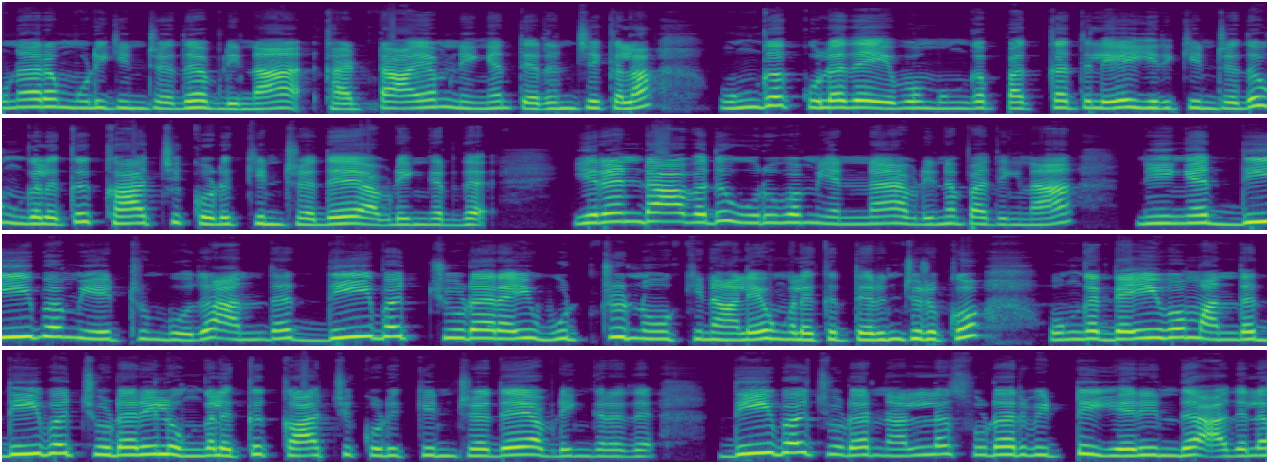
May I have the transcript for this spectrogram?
உணர முடிகின்றது அப்படின்னா கட்டாயம் நீங்கள் தெரிஞ்சுக்கலாம். உங்கள் குலதெய்வம் உங்கள் பக்கத்திலேயே இருக்கின்றது உங்களுக்கு காட்சி கொடுக்கின்றது அப்படிங்கிறத இரண்டாவது உருவம் என்ன அப்படின்னு பார்த்தீங்கன்னா நீங்கள் தீபம் ஏற்றும்போது அந்த தீபச் சுடரை உற்று நோக்கினாலே உங்களுக்கு தெரிஞ்சிருக்கும். உங்கள் தெய்வம் அந்த தீபச் சுடரில் உங்களுக்கு காட்சி கொடுக்கின்றது அப்படிங்கிறது. தீபச் சுடர் நல்ல சுடர் விட்டு எரிந்து அதில்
